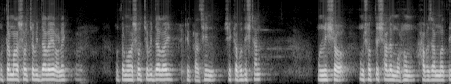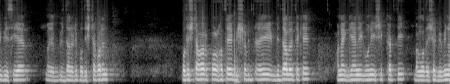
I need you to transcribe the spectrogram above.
উত্তর মাদ্রাসা উচ্চ বিদ্যালয়ের অনেক, উত্তর মাদ্রাসা উচ্চ বিদ্যালয় একটি প্রাচীন শিক্ষা প্রতিষ্ঠান। উনিশশো উনসত্তর সালে মরহুম হাফেজ আহমদ ইবিসিএ বিদ্যালয়টি প্রতিষ্ঠা করেন। প্রতিষ্ঠা হওয়ার পর হতে বিশ্ববিদ্যালয় বিদ্যালয় থেকে অনেক জ্ঞানী, গুণী শিক্ষার্থী বাংলাদেশের বিভিন্ন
